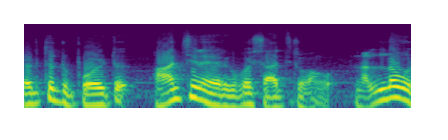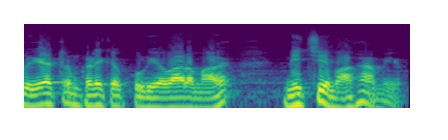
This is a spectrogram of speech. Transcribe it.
எடுத்துகிட்டு போயிட்டு ஆஞ்சநேயருக்கு போய் சாத்திட்டு வாங்க. நல்ல ஒரு ஏற்றம் கிடைக்கக்கூடிய வாரமாக நிச்சயமாக அமையும்.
